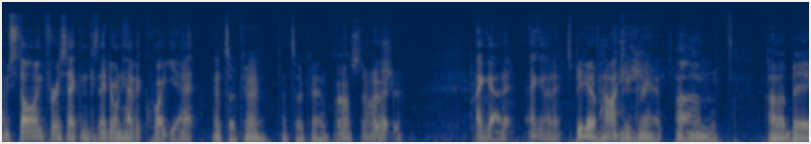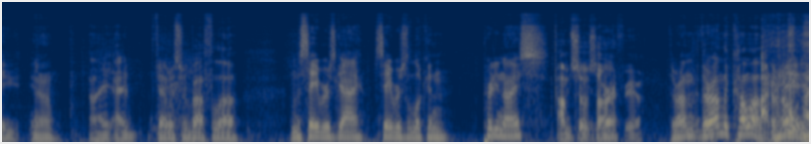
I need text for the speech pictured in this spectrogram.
I'm stalling for a second because I don't have it quite yet. That's okay. That's okay. Oh, it's no But- issue. I got it. I got it. Speaking of hockey, Grant, um, I'm a big, you know, I, I family's from Buffalo. I'm a Sabres guy. Sabres are looking pretty nice. I'm so sorry for you. They're on they're on the come up. I don't know. Hey, hey,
